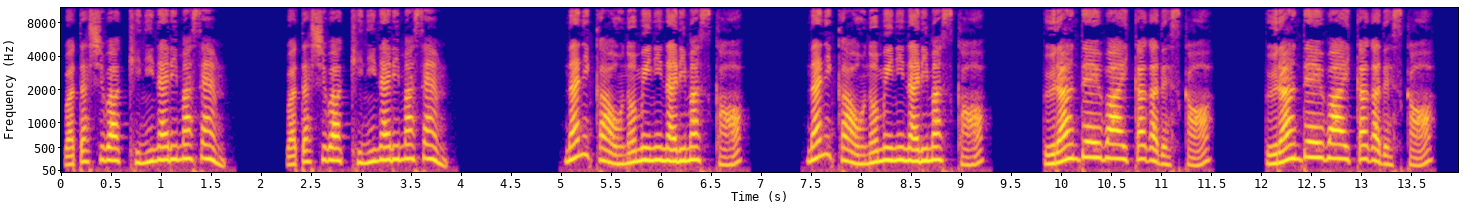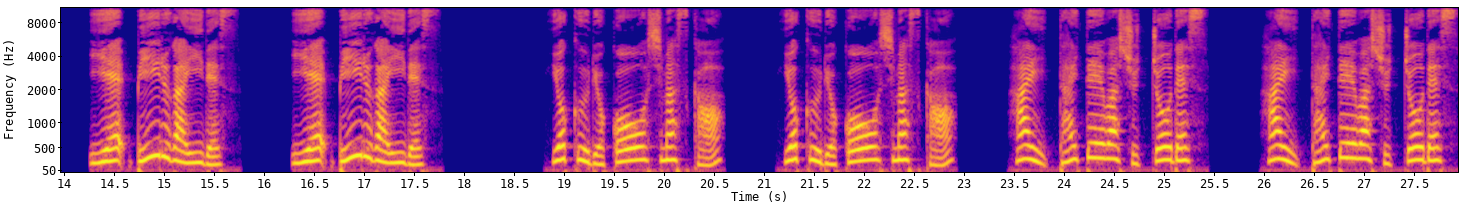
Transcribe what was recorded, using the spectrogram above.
私は気になりません。私は気になりません。何かお飲みになりますか何かお飲みになりますかブランデーはいかがですかブランデーはいかがですかいえ、ビールがいいです。いえ、ビールがいいです。よく旅行をしますか？よく旅行をしますか？はい、大抵は出張です。はい、大抵は出張です。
